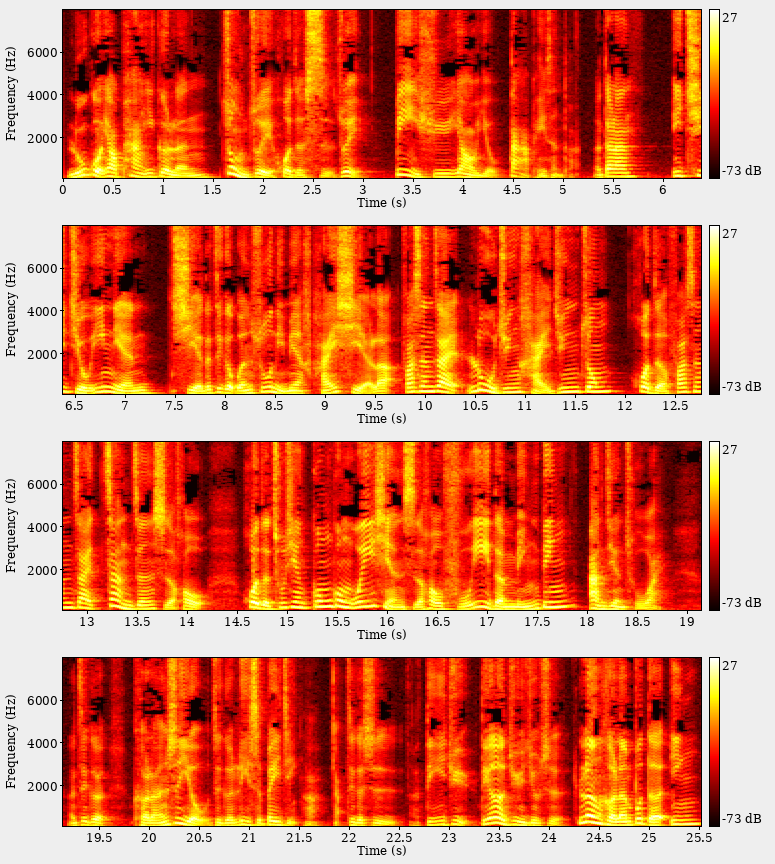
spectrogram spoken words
如果要判一个人重罪或者死罪，必须要有大陪审团。那当然，一七九一年写的这个文书里面还写了发生在陆军、海军中或者发生在战争时候，或者出现公共危险时候服役的民兵案件除外。那这个可能是有这个历史背景哈啊，这个是第一句，第二句就是任何人不得因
